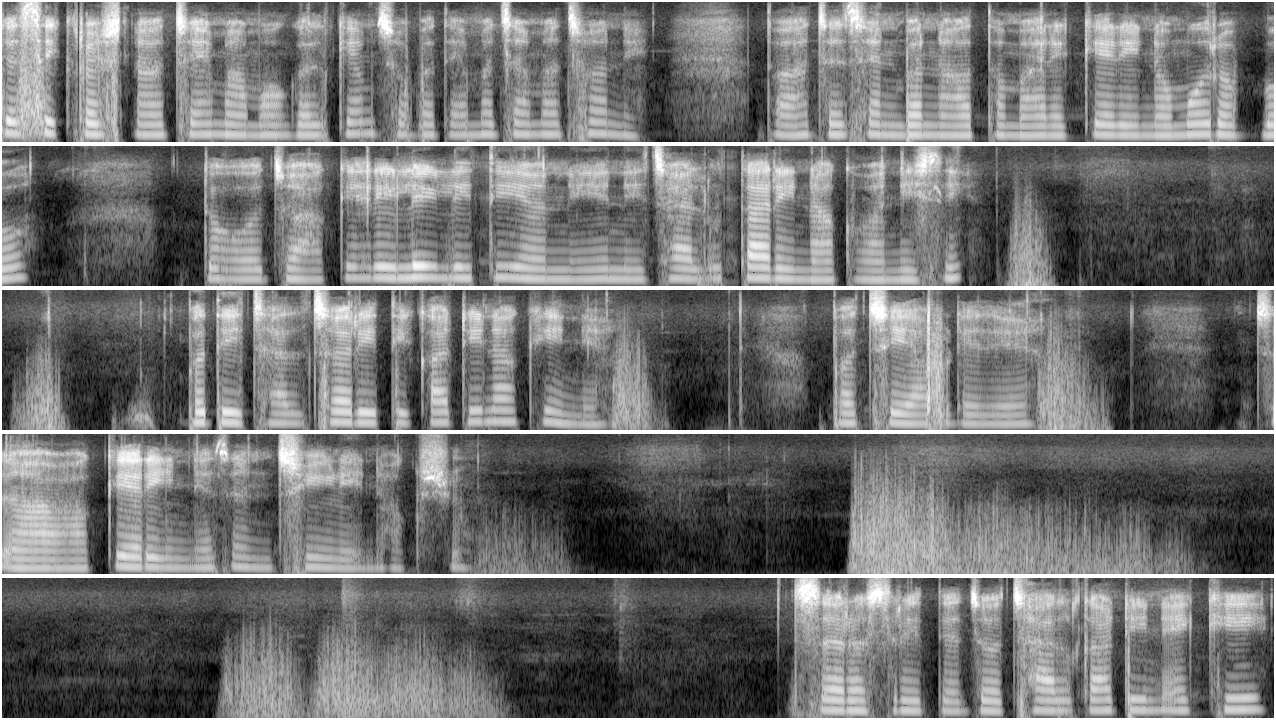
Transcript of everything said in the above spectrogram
જય શ્રી કૃષ્ણ, જય મા મોગલ. કેમ છો બધા? મજામાં છો ને? તો આજે છે ને બનાવો તમારે કેરીનો મુરબ્બો. તો જો આ કેરી લઈ લીધી અને એની છાલ ઉતારી નાખવાની છે. બધી છાલ છરીથી કાઢી નાખીને પછી આપણે કેરીને છે ને છીણી નાખશું. સરસ રીતે જો છાલ કાઢી નાખી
